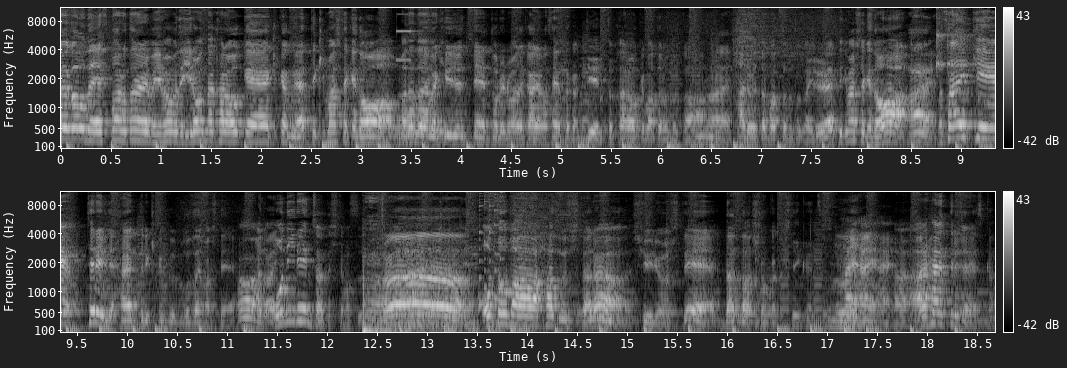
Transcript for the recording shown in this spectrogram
ということでエスパルタイム今までいろんなカラオケ企画やってきましたけど、まあ、例えば90点取れるまで帰りませんとかデュエットカラオケバトルとか、春歌バトルとかいろいろやってきましたけど、はい。まあ最近テレビで流行ってる企画がございまして、あの鬼レンチャンって知ってます、あ音場外したら終了してだんだん昇格していくやつ、はいはいはい。はい、あれ流行ってるじゃないですか、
